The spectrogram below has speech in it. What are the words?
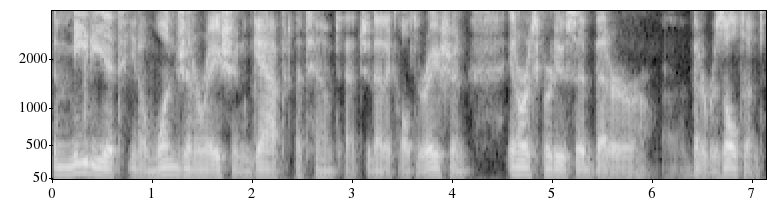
immediate you know one generation gap attempt at genetic alteration in order to produce a better uh, better resultant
